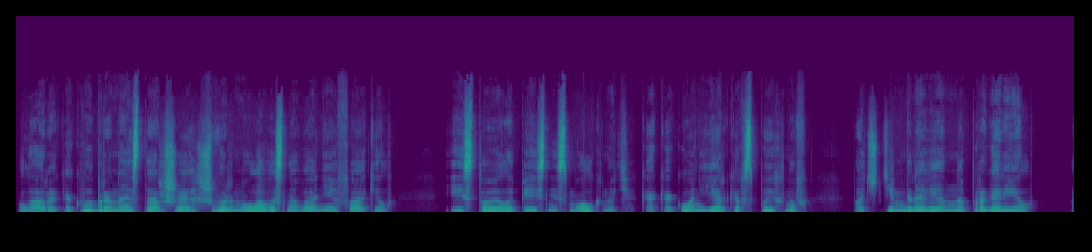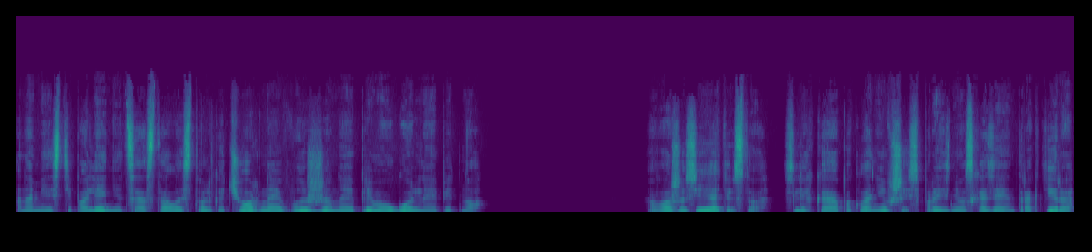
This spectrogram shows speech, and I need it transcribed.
Лара, как выбранная старшая, швырнула в основание факел. И стоило песне смолкнуть, как огонь, ярко вспыхнув, почти мгновенно прогорел, а на месте поленницы осталось только черное выжженное прямоугольное пятно. «Ваше сиятельство», – слегка поклонившись, произнес хозяин трактира,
